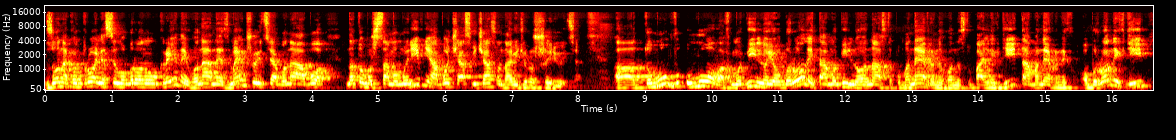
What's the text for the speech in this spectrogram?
Зона контролю Сил оборони України вона не зменшується, вона або на тому ж самому рівні, або час від часу навіть розширюється. Тому в умовах мобільної оборони та мобільного наступу, маневреного наступальних дій та маневрених оборонних дій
